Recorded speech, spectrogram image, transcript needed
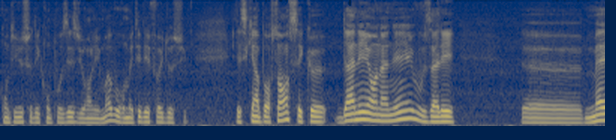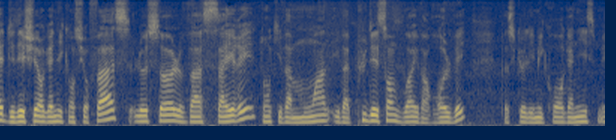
continuer de se décomposer durant les mois, vous remettez des feuilles dessus. Et ce qui est important, c'est que d'année en année, vous allez euh, mettre des déchets organiques en surface. Le sol va s'aérer, donc il va moins, il va plus descendre, voire il va relever parce que les micro-organismes et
